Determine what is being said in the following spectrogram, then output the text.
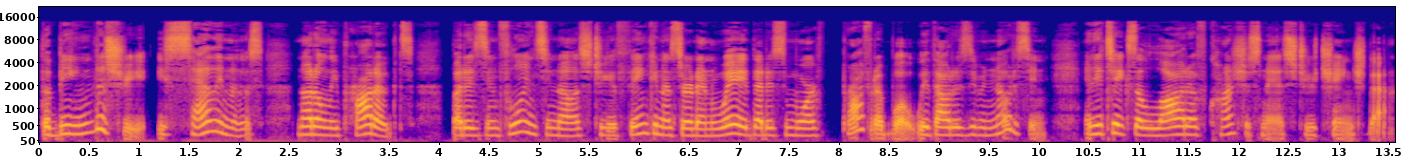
The big industry is selling us not only products, but is influencing us to think in a certain way that is more profitable without us even noticing. And it takes a lot of consciousness to change that.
